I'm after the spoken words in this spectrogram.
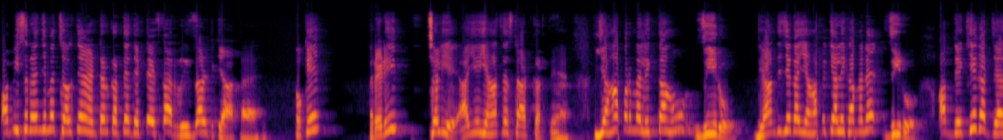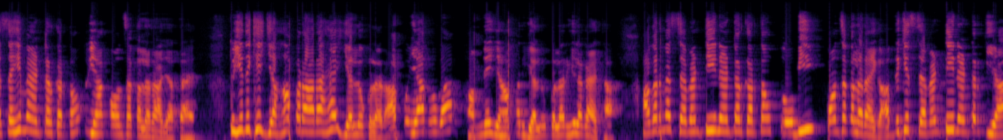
अब इस रेंज में चलते हैं एंटर करते हैं, देखते हैं इसका रिज़ल्ट क्या आता है। ओके रेडी चलिए, आइए यहाँ से स्टार्ट करते हैं। यहाँ पर मैं लिखता हूँ ज़ीरो ध्यान दीजिएगा, यहाँ पे क्या लिखा मैंने? ज़ीरो अब देखिएगा, जैसे ही मैं एंटर करता हूँ तो यहाँ कौन सा कलर आ जाता है? तो ये देखिए, यहाँ पर आ रहा है येलो कलर आपको याद होगा, हमने यहाँ पर येलो कलर ही लगाया था। अगर मैं 17 एंटर करता हूँ तो भी कौन सा कलर आएगा? अब देखिए 17 एंटर किया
